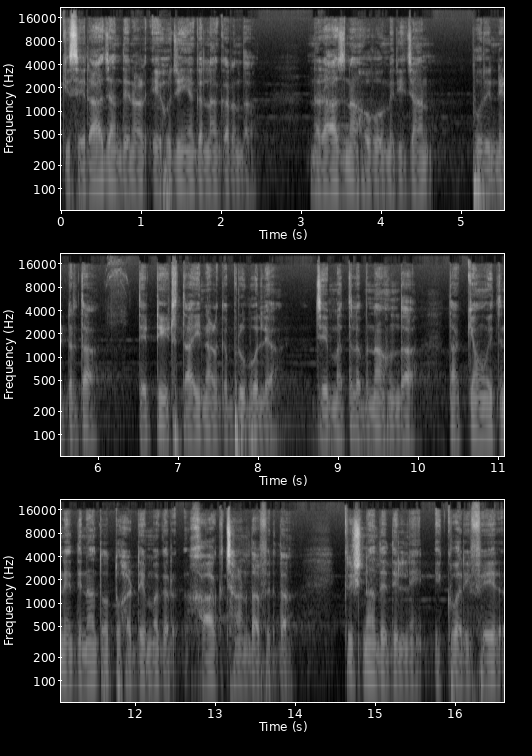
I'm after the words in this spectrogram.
ਕਿਸੇ ਰਾਹ ਜਾਂਦੇ ਨਾਲ ਇਹੋ ਜਿਹੀਆਂ ਗੱਲਾਂ ਕਰਨ ਦਾ? ਨਾਰਾਜ਼ ਨਾ ਹੋਵੋ ਮੇਰੀ ਜਾਨ, ਪੂਰੀ ਨਿਡਰਤਾ ਤੇ ਢੀਠਤਾਈ ਨਾਲ ਗੱਭਰੂ ਬੋਲਿਆ, ਜੇ ਮਤਲਬ ਨਾ ਹੁੰਦਾ ਤਾਂ ਕਿਉਂ ਇਤਨੇ ਦਿਨਾਂ ਤੋਂ ਤੁਹਾਡੇ ਮਗਰ ਖਾਕ ਛਾਣਦਾ ਫਿਰਦਾ? ਕ੍ਰਿਸ਼ਨਾ ਦੇ ਦਿਲ ਨੇ ਇੱਕ ਵਾਰੀ ਫੇਰ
